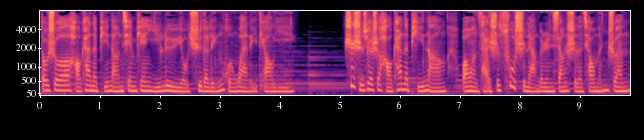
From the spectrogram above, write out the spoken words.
都说好看的皮囊千篇一律，有趣的灵魂万里挑一。事实却是，好看的皮囊往往才是促使两个人相识的敲门砖。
